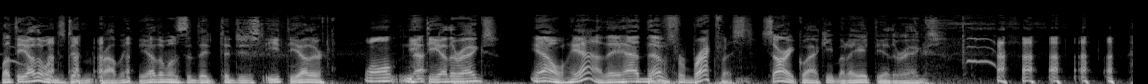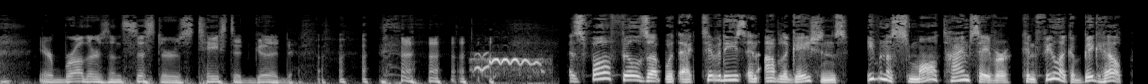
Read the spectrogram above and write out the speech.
But the other ones didn't probably. The other ones did they did you just eat the other Well, eat not- the other eggs? yeah, well, yeah, they had those for breakfast. Sorry, Quacky, but I ate the other eggs. Your brothers and sisters tasted good. As fall fills up with activities and obligations, even a small time saver can feel like a big help.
